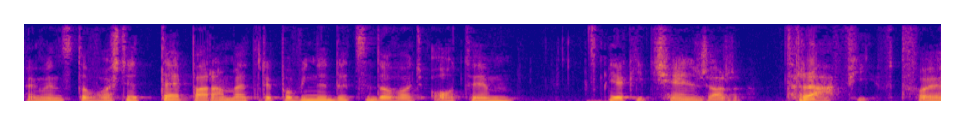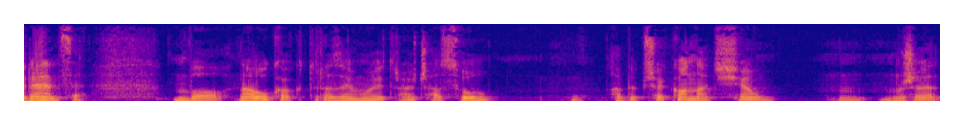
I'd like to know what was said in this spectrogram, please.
Tak więc to właśnie te parametry powinny decydować o tym, jaki ciężar trafi w Twoje ręce. Bo nauka, która zajmuje trochę czasu, aby przekonać się, że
